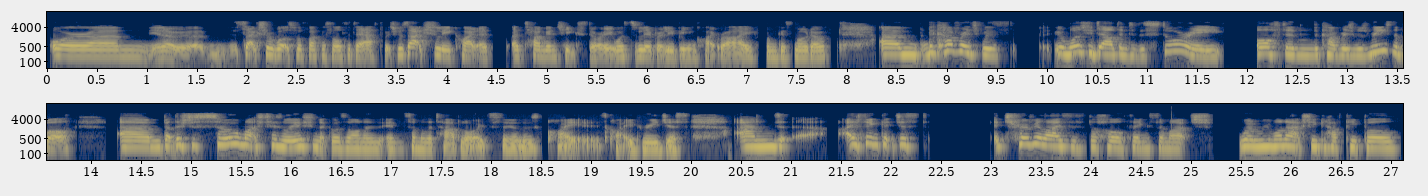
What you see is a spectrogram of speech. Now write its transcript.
or um, you know, sex robots will fuck us all to death, which was actually quite a, a tongue-in-cheek story. It was deliberately being quite wry from Gizmodo. Um, the coverage was once you delved into the story, often the coverage was reasonable. Um, but there's just so much titillation that goes on in, in some of the tabloids. Know, there's quite it's quite egregious, and I think it just it trivializes the whole thing so much when we want to actually have people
